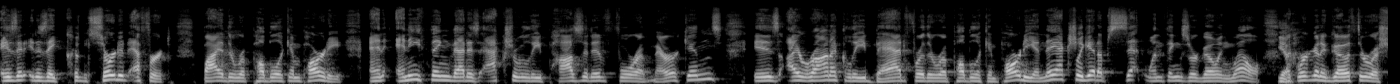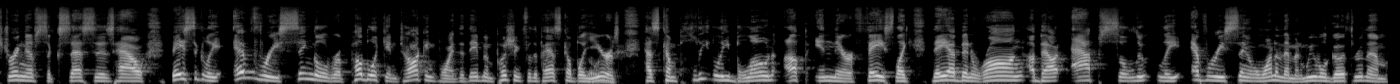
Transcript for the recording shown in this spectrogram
is it it is a concerted effort by the Republican Party, and anything that is actually positive for Americans is ironically bad for the Republican Party, and they actually get upset when things are going well. Yeah. Like we're going to go through a string of successes. How basically every single Republican talking point that they've been pushing for the past couple of Oh. years has completely blown up in their face. Like they have been wrong about absolutely every single one of them, and we will go through them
